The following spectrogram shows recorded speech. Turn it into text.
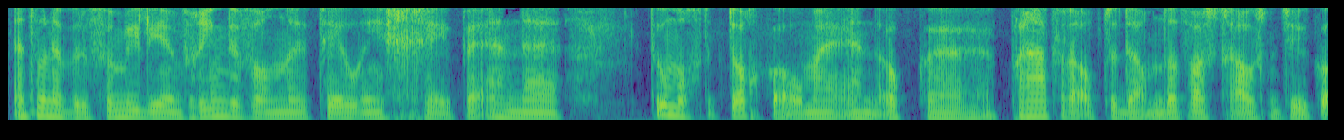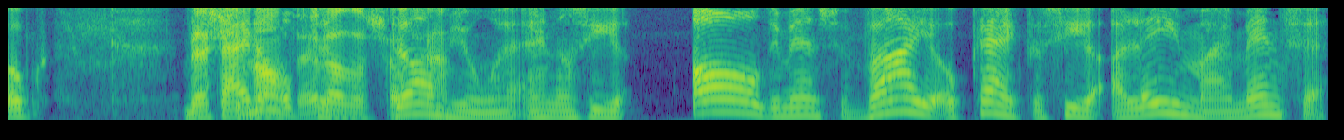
En toen hebben de familie en vrienden van eh, Theo ingegrepen. En eh, toen mocht ik toch komen. En ook eh, praten daar op de Dam. Dat was trouwens natuurlijk ook... Best je gênant, hè, de dat het zo Dam, gaat. jongen. En dan zie je al die mensen. Waar je ook kijkt, dan zie je alleen maar mensen.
